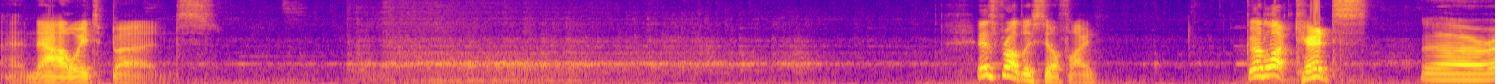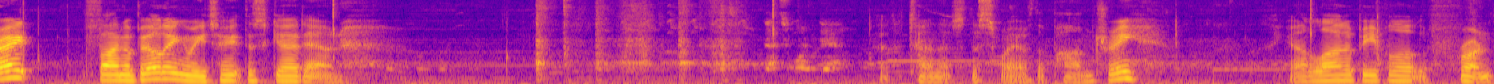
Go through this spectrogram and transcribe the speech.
And now it burns. It's probably still fine. Good luck, kids! Alright. Final building, we take this guy down. That's one down. At the time, that's this way of the palm tree. Got a lot of people at the front.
